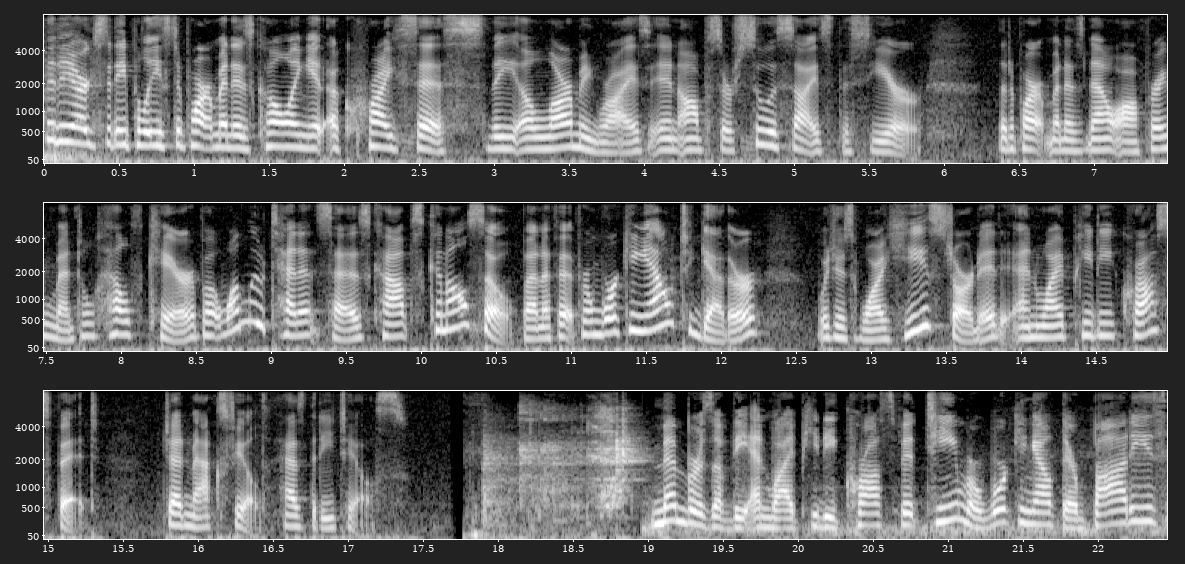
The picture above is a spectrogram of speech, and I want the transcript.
The New York City Police Department is calling it a crisis, the alarming rise in officer suicides this year. The department is now offering mental health care, but one lieutenant says cops can also benefit from working out together, which is why he started NYPD CrossFit. Jed Maxfield has the details. Members of the NYPD CrossFit team are working out their bodies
